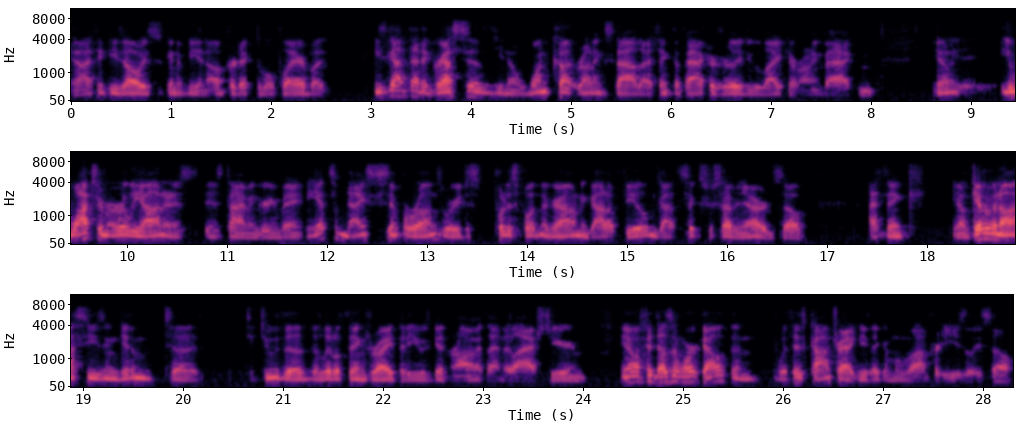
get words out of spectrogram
you know I think he's always going to be an unpredictable player, but he's got that aggressive, you know, one cut running style that I think the Packers really do like at running back, and you know. You watch him early on in his, in his time in Green Bay. He had some nice, simple runs where he just put his foot in the ground and got upfield and got six or seven yards. So I think you know, give him an off season, get him to to do the the little things right that he was getting wrong at the end of last year. And you know, if it doesn't work out, then with his contract, he, they can move on pretty easily. So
